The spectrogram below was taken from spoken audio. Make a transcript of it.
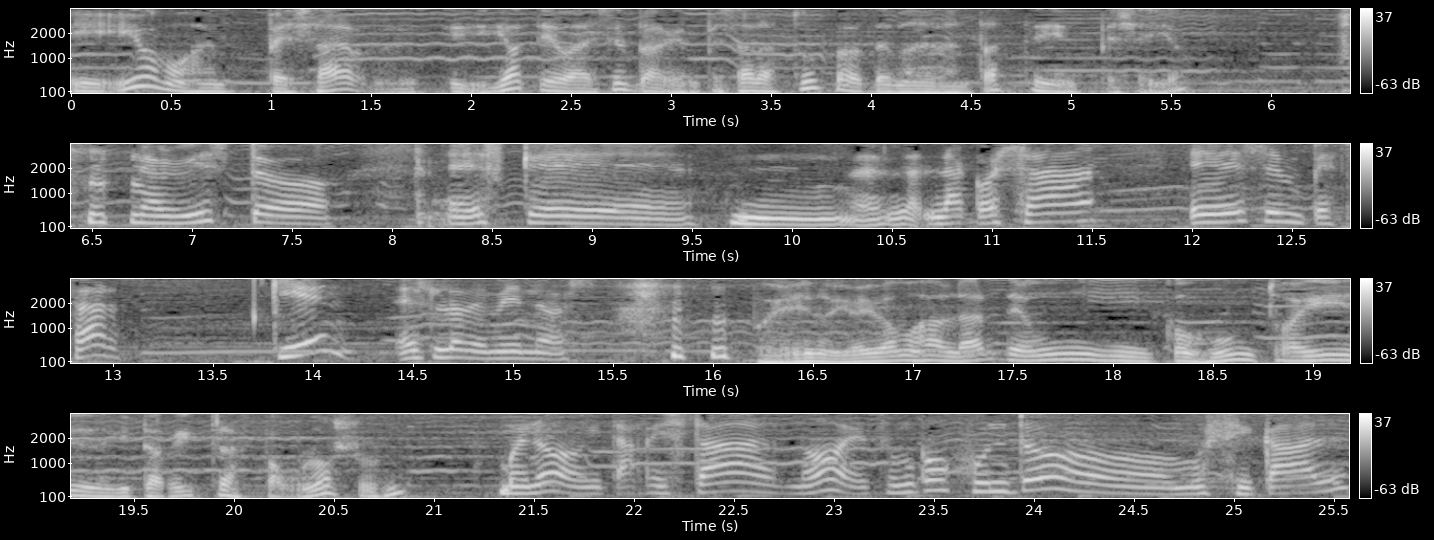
Y íbamos a empezar. Y yo te iba a decir para que empezaras tú, pero te me adelantaste y empecé yo. ¿Me has visto? Es que mm, la cosa es empezar. ¿Quién es lo de menos. Bueno, y hoy vamos a hablar de un conjunto ahí de guitarristas fabulosos. ¿no? Bueno, guitarristas, ¿no? Es un conjunto musical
